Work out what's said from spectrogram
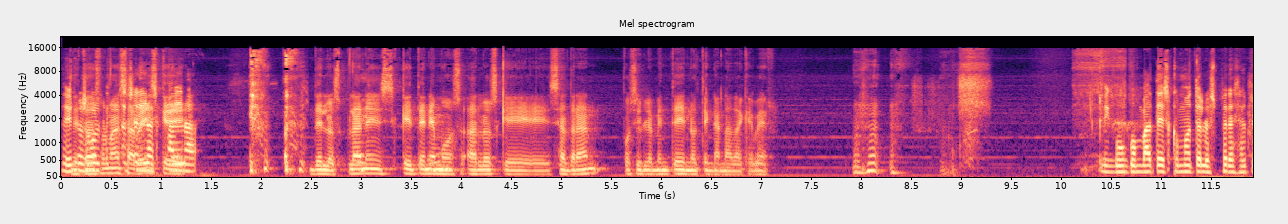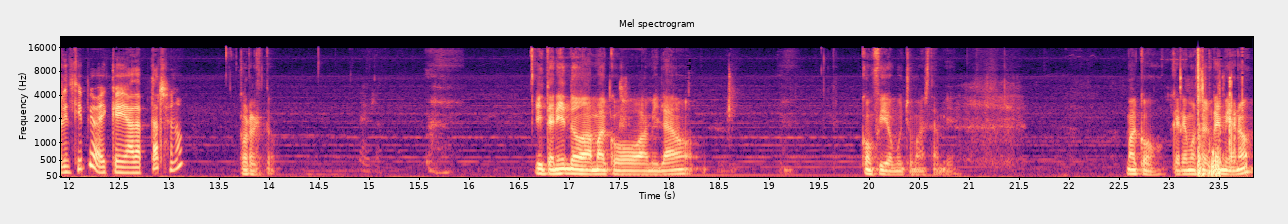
Doy De todas formas, sabéis que-. De los planes que tenemos a los que saldrán, posiblemente no tenga nada que ver. Ningún combate es como te lo esperas al principio, hay que adaptarse, ¿no? Correcto. Y teniendo a Mako a mi lado, confío mucho más también. Mako, queremos el gremio, ¿no?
